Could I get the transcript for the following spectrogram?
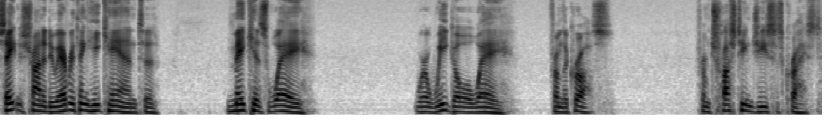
Satan's trying to do everything he can to make his way where we go away from the cross, from trusting Jesus Christ.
